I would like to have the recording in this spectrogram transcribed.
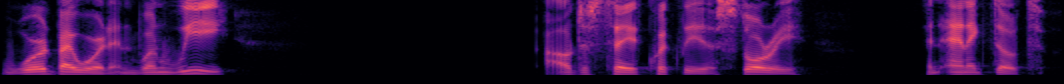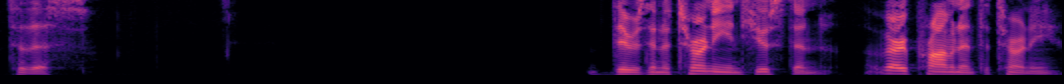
word by word. And when we, I'll just say quickly a story, an anecdote to this. There's an attorney in Houston, a very prominent attorney,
